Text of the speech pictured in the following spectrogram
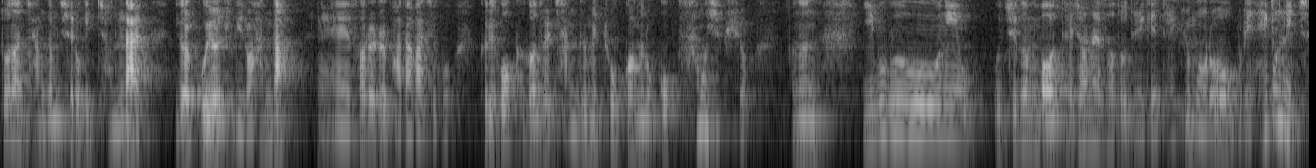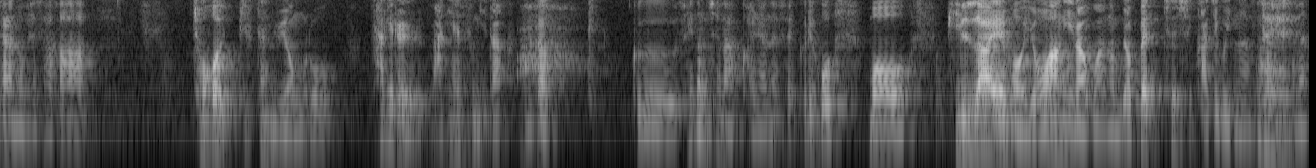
또는 잔금 치르기 전날 이걸 보여주기로 한다. 네. 예, 서류를 받아가지고 그리고 그것을 잔금의 조건으로 꼭 삼으십시오. 저는 이 부분이 지금 뭐 대전에서도 되게 대규모로 우리 헤븐리치라는 회사가 저거 비슷한 유형으로 사기를 많이 했습니다. 그러니까 그 세금 체납 관련해서요. 그리고 뭐 빌라의 뭐 여왕이라고 하는 몇백 채씩 가지고 있는 사람 네. 있잖아요.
